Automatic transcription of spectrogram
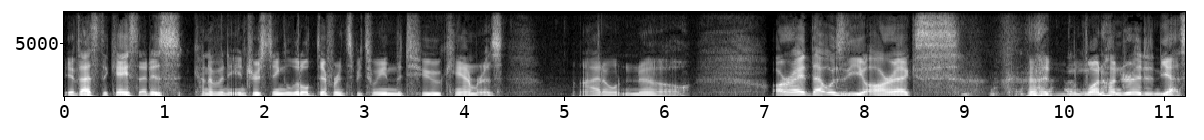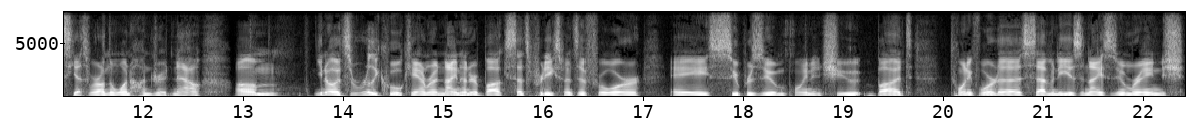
if that's the case, that is kind of an interesting little difference between the two cameras. I don't know. All right, that was the RX 100. Yes, yes, we're on the 100 now. Um, you know, it's a really cool camera, 900 bucks. That's pretty expensive for a super zoom point and shoot, but 24 to 70 is a nice zoom range.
